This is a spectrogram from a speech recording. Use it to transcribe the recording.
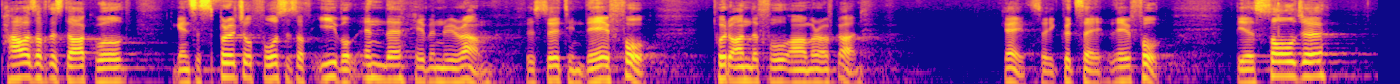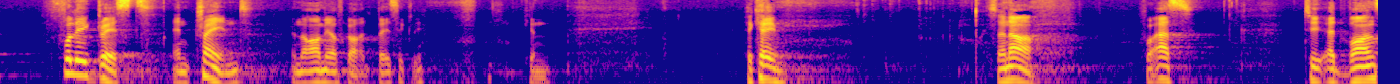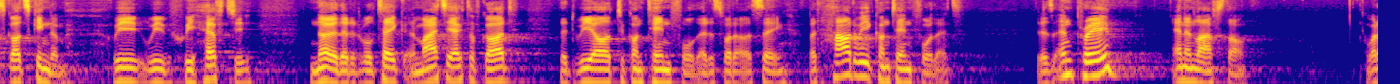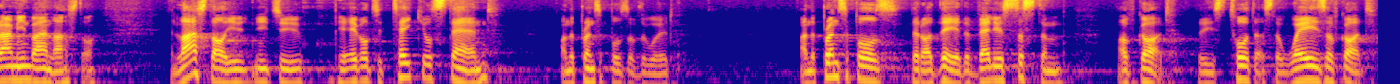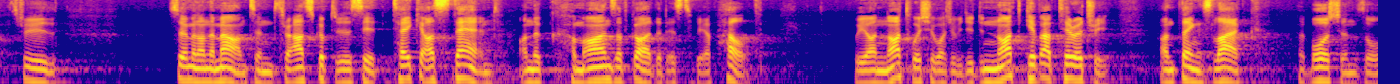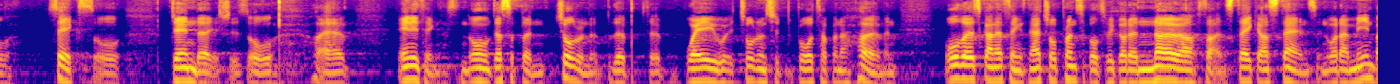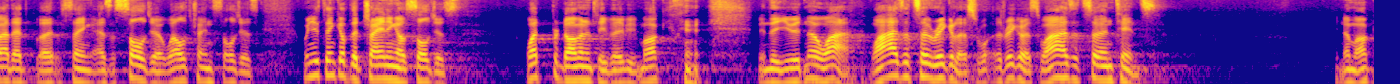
powers of this dark world, against the spiritual forces of evil in the heavenly realm. Verse 13, therefore, put on the full armor of God. Okay, so you could say, therefore, be a soldier fully dressed and trained in the army of God, basically. okay, so now, for us to advance God's kingdom, we, we, we have to know that it will take a mighty act of God that we are to contend for. That is what I was saying. But how do we contend for that? It is in prayer and in lifestyle. What do I mean by in lifestyle? In lifestyle, you need to be able to take your stand on the principles of the word, on the principles that are there, the value system of God that He's taught us, the ways of God through Sermon on the Mount and throughout Scripture. It said, Take our stand on the commands of God that is to be upheld. We are not wishy washy. We do not give up territory on things like abortions or sex or gender issues or uh, anything, It's normal discipline, children, the, the way children should be brought up in a home, and all those kind of things, natural principles. We've got to know our stance, take our stance. And what I mean by that, by saying as a soldier, well trained soldiers, when you think of the training of soldiers, what predominantly, maybe, Mark? in the, you would know why. Why is it so rigorous? rigorous? Why is it so intense? You know, Mark?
